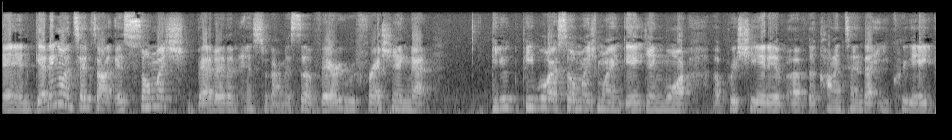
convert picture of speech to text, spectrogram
And getting on TikTok is so much better than Instagram. It's a very refreshing that you people are so much more engaging more appreciative of the content that you create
